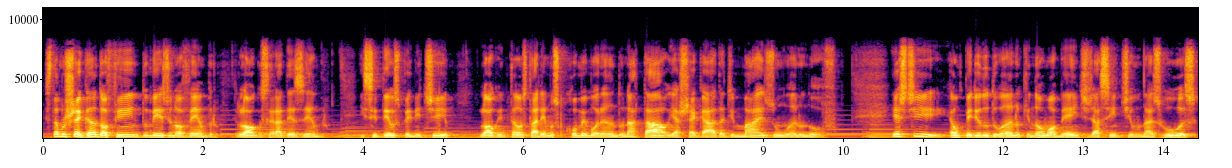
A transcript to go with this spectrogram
Estamos chegando ao fim do mês de novembro, logo será dezembro e, se Deus permitir, logo então estaremos comemorando o Natal e a chegada de mais um ano novo. Este é um período do ano que normalmente já sentimos nas ruas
